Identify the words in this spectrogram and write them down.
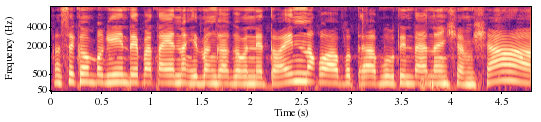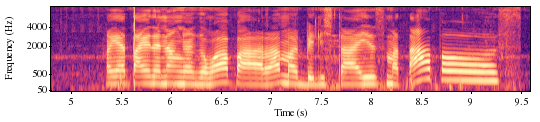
Kasi kung paghihintay pa tayo ng ibang gagawin nito, ay naku, abot, abutin tayo ng siyam siya. Kaya tayo na lang gagawa para mabilis tayo matapos.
